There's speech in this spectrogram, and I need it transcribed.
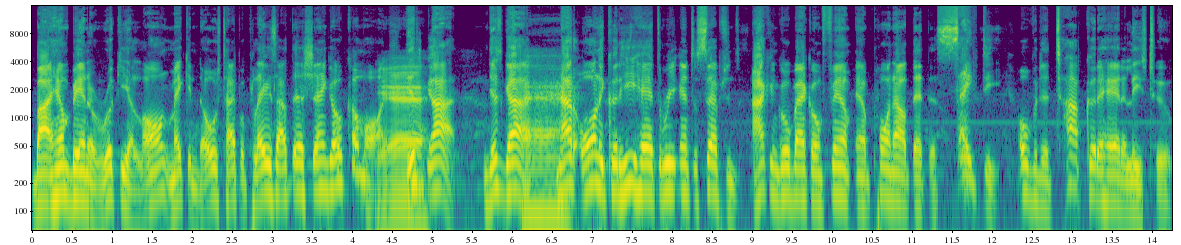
by him being a rookie along, making those type of plays out there, Shango. Come on, yeah. this guy, this guy. Uh, not only could he had three interceptions, I can go back on film and point out that the safety over the top could have had at least two.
